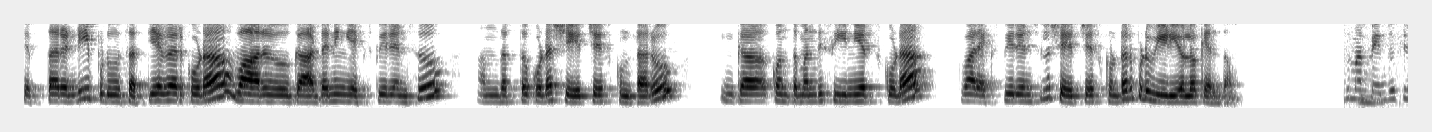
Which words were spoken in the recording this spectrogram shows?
చెప్తారండి. ఇప్పుడు సత్య గారు కూడా వారు గార్డెనింగ్ ఎక్స్పీరియన్స్ అందరితో కూడా షేర్ చేసుకుంటారు. ఇంకా కొంతమంది సీనియర్స్ కూడా వారి ఎక్స్పీరియన్స్లు షేర్ చేసుకుంటారు. ఇప్పుడు వీడియోలోకి వెళ్దాం. మన పెందుర్తి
